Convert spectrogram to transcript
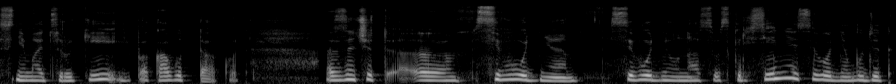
снимать с руки и пока вот так вот. Значит, э, сегодня, сегодня у нас воскресенье, сегодня будет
